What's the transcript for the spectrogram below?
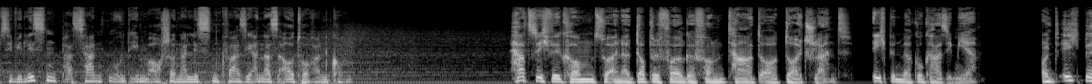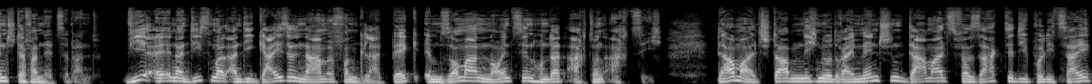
Zivilisten, Passanten und eben auch Journalisten quasi an das Auto rankommen. Herzlich willkommen zu einer Doppelfolge von Tatort Deutschland. Ich bin Mirko Kasimir. Und ich bin Stefan Netzeband. Wir erinnern diesmal an die Geiselnahme von Gladbeck im Sommer 1988. Damals starben nicht nur drei Menschen, damals versagte die Polizei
